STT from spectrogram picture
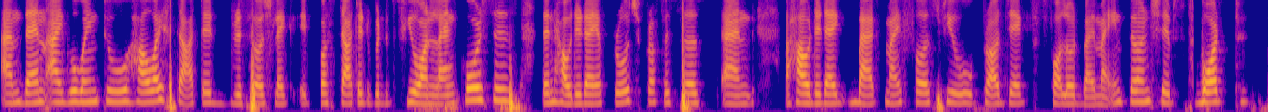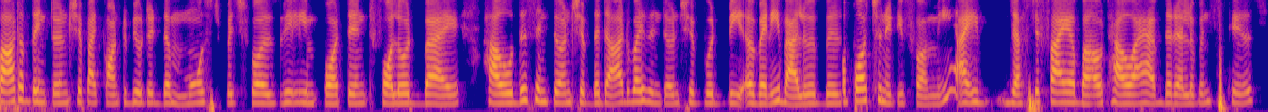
And then I go into how I started research. Like it was started with a few online courses. Then how did I approach professors and how did I back my first few projects, followed by my internships? What part of the internship I contributed the most, which was really important, followed by how this internship, the DAADWISE internship, would be a very valuable opportunity for me. I justify about how I have the relevant skills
